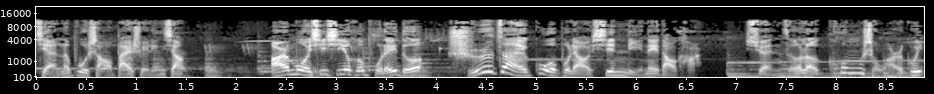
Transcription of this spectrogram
捡了不少白水灵香。而莫西西和普雷德实在过不了心里那道坎儿，选择了空手而归。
